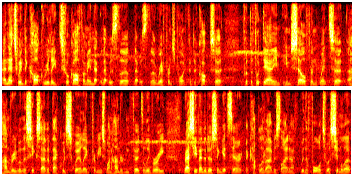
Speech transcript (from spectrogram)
and that's when De Kock really took off. I mean, that, that was the that was the reference point for De Kock to put the foot down himself and went to 100 with a six over backwards square leg from his 103rd delivery. Rassie van der Dussen gets there a couple of overs later with a four to a similar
